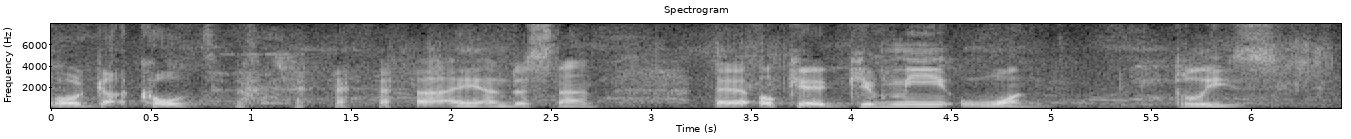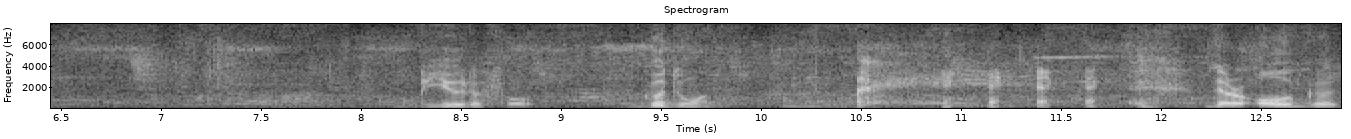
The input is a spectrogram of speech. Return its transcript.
Or got cold? I understand. Uh, okay, give me one, please. Beautiful, good one. They're all good.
